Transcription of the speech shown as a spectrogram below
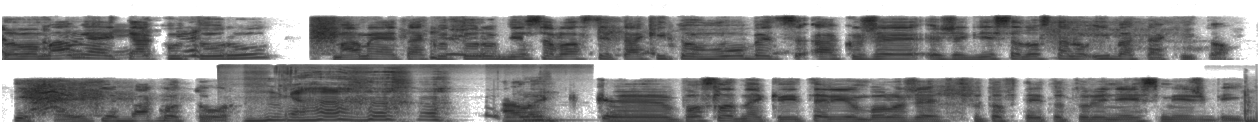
Lebo máme aj takú túru, máme aj takú túru, kde sa vlastne takýto vôbec, akože, že kde sa dostanú iba takýto. Hej, to je bakotúr. Ale k, e, posledné kritérium bolo, že tuto v tejto túre nesmieš byť.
